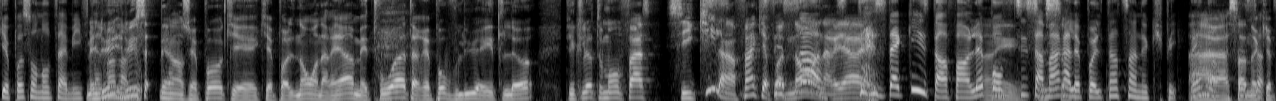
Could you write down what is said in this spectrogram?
qui a pas son nom de famille. Mais lui, lui ça te dérangeait pas qu'il n'y ait, pas le nom en arrière, mais toi, t'aurais pas voulu être là. Puis que là, tout le monde fasse C'est qui l'enfant qui a pas de nom ça. en arrière? C'est- à qui cet enfant-là, pauvre petit? Sa mère, ça. elle a pas le temps de s'en occuper. Ben Ah, elle s'en occupe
